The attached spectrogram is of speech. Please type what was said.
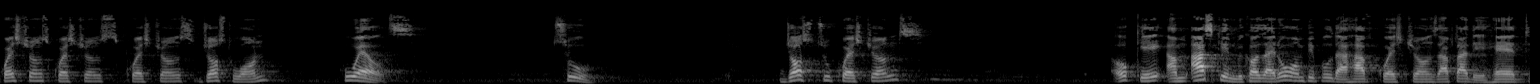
Questions, questions, questions. Just one. Who else? Two. Just two questions. Okay, I'm asking because I don't want people that have questions after they heard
